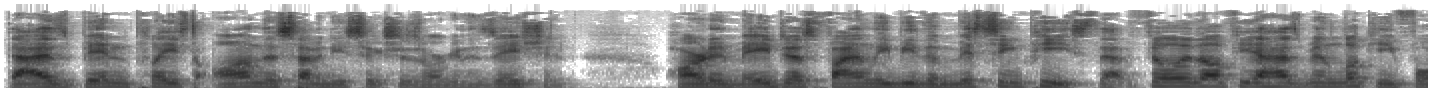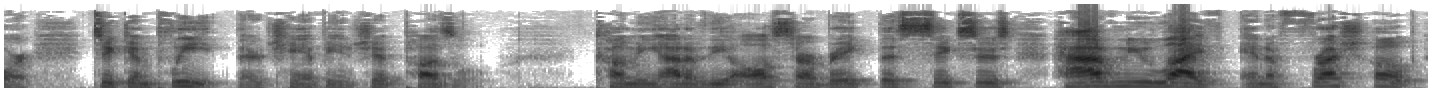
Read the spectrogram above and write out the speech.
that has been placed on the 76ers organization. Harden may just finally be the missing piece that Philadelphia has been looking for to complete their championship puzzle. Coming out of the All Star break, the Sixers have new life and a fresh hope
